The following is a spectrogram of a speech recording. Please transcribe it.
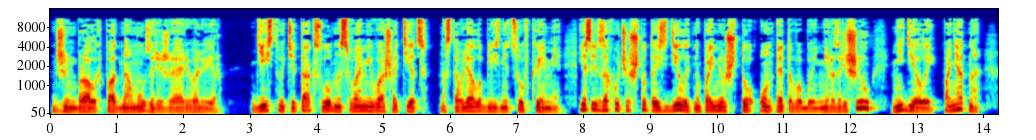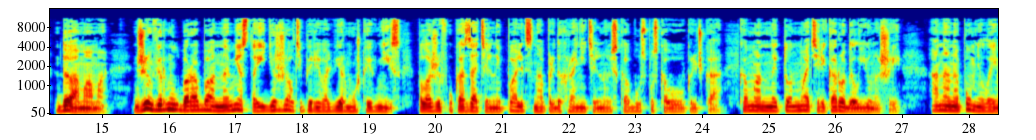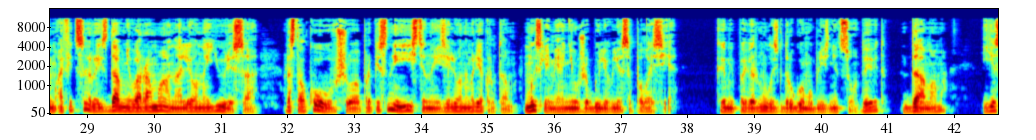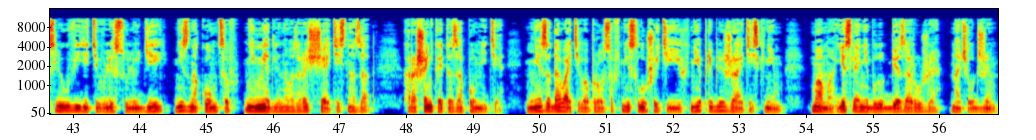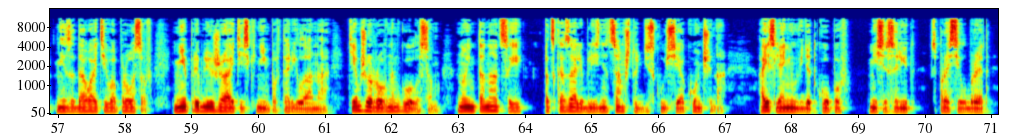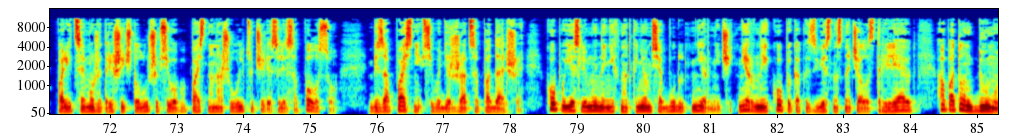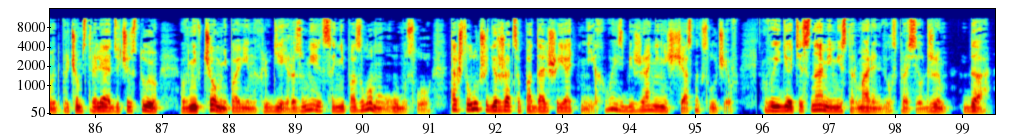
Джим брал их по одному, заряжая револьвер. «Действуйте так, словно с вами ваш отец», – наставляла близнецов Кэми. «Если захочешь что-то сделать, но поймешь, что он этого бы не разрешил, не делай. Понятно?» «Да, мама». Джим вернул барабан на место и держал теперь револьвер мушкой вниз, положив указательный палец на предохранительную скобу спускового крючка. Командный тон матери коробил юношей. Она напомнила им офицера из давнего романа Леона Юриса, растолковывавшего прописные истины зеленым рекрутам. Мыслями они уже были в лесополосе. Кэми повернулась к другому близнецу. «Дэвид?» «Да, мама». Если увидите в лесу людей, незнакомцев, немедленно возвращайтесь назад. Хорошенько это запомните. Не задавайте вопросов, не слушайте их, не приближайтесь к ним. «Мама, если они будут без оружия», — начал Джим, — «не задавайте вопросов, не приближайтесь к ним», — повторила она, тем же ровным голосом, но интонации подсказали близнецам, что дискуссия окончена. «А если они увидят копов?» «Миссис Рид», — спросил Брэд, — «полиция может решить, что лучше всего попасть на нашу улицу через лесополосу безопаснее всего держаться подальше. Копы, если мы на них наткнемся, будут нервничать. Нервные копы, как известно, сначала стреляют, а потом думают, причем стреляют зачастую в ни в чем не повинных людей, разумеется, не по злому умыслу, так что лучше держаться подальше и от них, во избежание несчастных случаев. «Вы идете с нами, мистер Маринвилл?» – спросил Джим. «Да».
